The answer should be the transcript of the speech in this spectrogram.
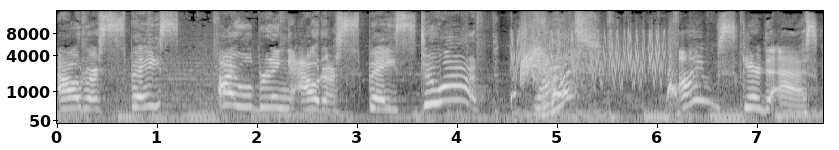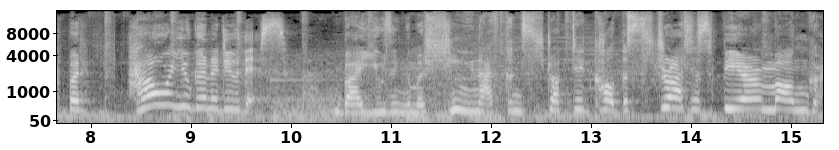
outer space, I will bring outer space to Earth. What? I'm scared to ask, but how are you gonna do this? By using a machine I've constructed called the Stratosphere Monger.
